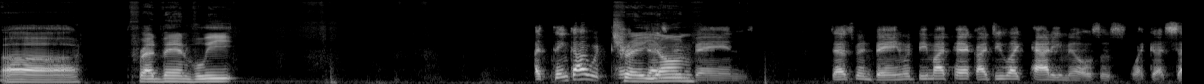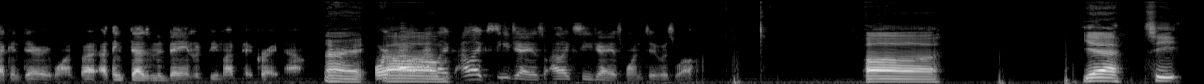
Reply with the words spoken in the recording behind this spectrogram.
Uh, Fred VanVleet. I think I would Trae Desmond Young. Bane. Desmond Bane would be my pick. I do like Patty Mills as like a secondary one, but I think Desmond Bane would be my pick right now. All right. Or I, I um, like I like CJ as I like CJ as one too as well. Uh, yeah. See,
